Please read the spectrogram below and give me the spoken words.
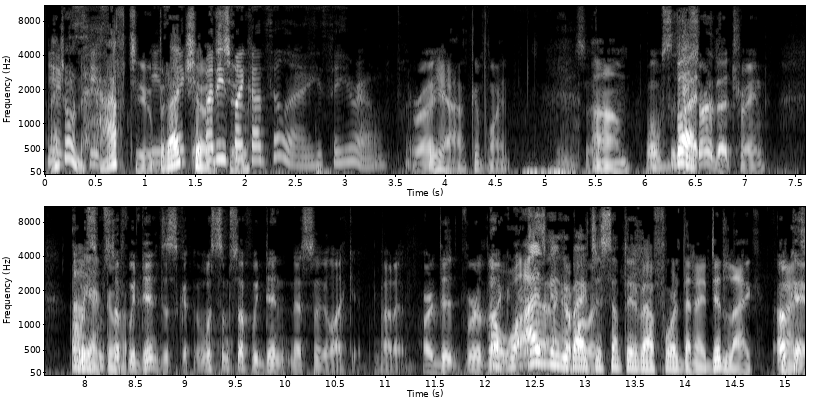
Yeah, I don't have to, he's but I like- chose But he's to. like Godzilla. He's the hero. right? yeah, good point. So, Um, well, since but- we started that train, Oh, what's yeah, some stuff we didn't discuss? What's some stuff we didn't necessarily like it about it, or did we're like? Oh like? well, I was "Eh, going to go back to something about Ford that I did like. but- Okay,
